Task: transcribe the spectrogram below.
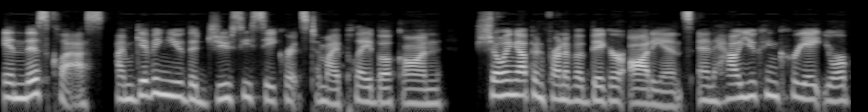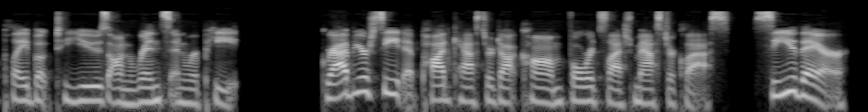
In this class, I'm giving you the juicy secrets to my playbook on showing up in front of a bigger audience and how you can create your playbook to use on rinse and repeat. Grab your seat at podcaster.com forward slash masterclass. See you there.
